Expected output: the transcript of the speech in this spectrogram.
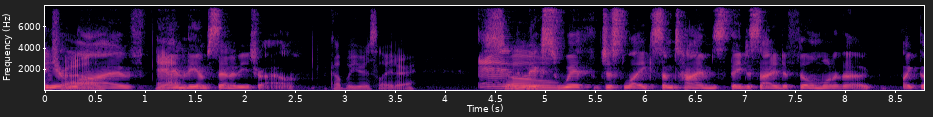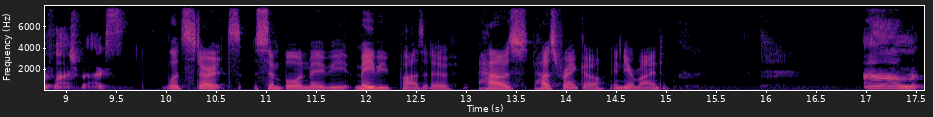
reading trial. it live Yeah. and the obscenity trial a couple years later. and So- mixed with just like sometimes they decided to film one of the like the flashbacks Let's start simple and maybe maybe positive. How's how's Franco in your mind? Um,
